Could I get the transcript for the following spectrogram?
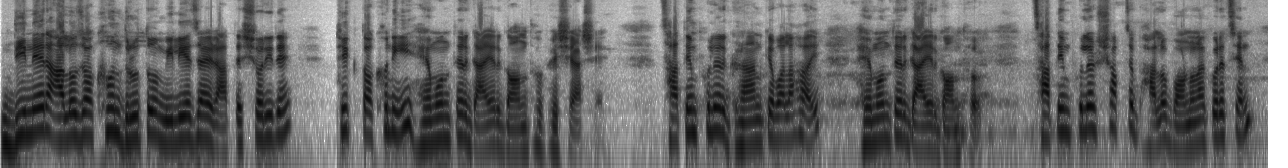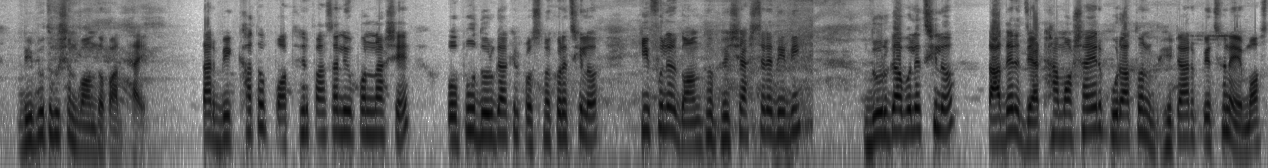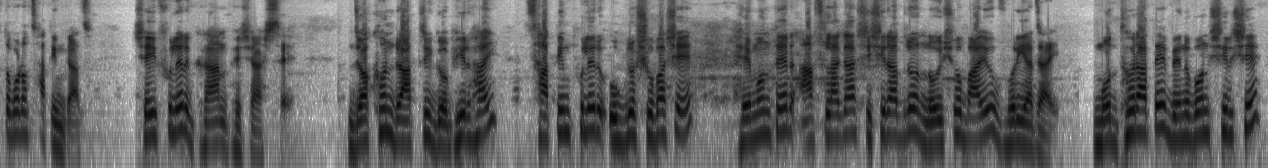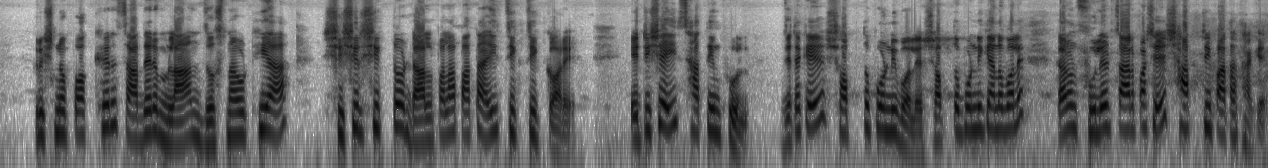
দিনের আলো যখন দ্রুত মিলিয়ে যায় রাতের শরীরে, ঠিক তখনই হেমন্তের গায়ের গন্ধ ভেসে আসে। ছাতিম ফুলের ঘ্রাণকে বলা হয় হেমন্তের গায়ের গন্ধ। ছাতিম ফুলের সবচেয়ে ভালো বর্ণনা করেছেন বিভূতিভূষণ বন্দ্যোপাধ্যায়। তার বিখ্যাত পথের পাঁচালী উপন্যাসে অপু দুর্গাকে প্রশ্ন করেছিল, কি ফুলের গন্ধ ভেসে আসছে রে দিদি? দুর্গা বলেছিল, তাদের জ্যাঠামশাইয়ের পুরাতন ভিটার পেছনে মস্ত বড় ছাতিম গাছ। সেই ফুলের ঘ্রাণ ভেসে আসছে। যখন রাত্রি গভীর হয়, ছাতিম ফুলের উগ্র সুবাসে হেমন্তের আঁচলাগা শিশিরাদ্র নৈশ বায়ু ভরিয়া যায়। মধ্যরাতে বেনুবন শীর্ষে কৃষ্ণপক্ষের চাঁদের ম্লান জ্যোৎস্না উঠিয়া শিশিরসিক্ত ডালপালা পাতায় চিকচিক করে। এটি সেই ছাতিম ফুল, যেটাকে সপ্তপর্ণী বলে। সপ্তপর্ণী কেন বলে? কারণ ফুলের চারপাশে সাতটি পাতা থাকে।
